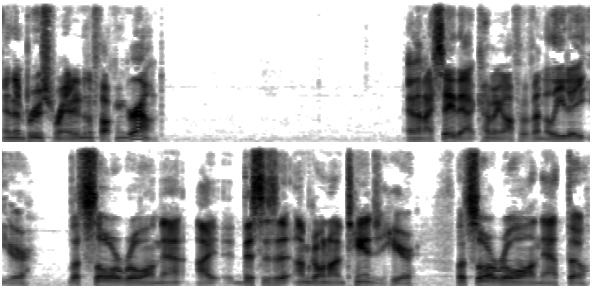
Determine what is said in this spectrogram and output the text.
And then Bruce ran it in the fucking ground. And then I say that coming off of an Elite Eight year. Let's slow our roll on that. I this is it. I'm going on a tangent here. Let's slow our roll on that though.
